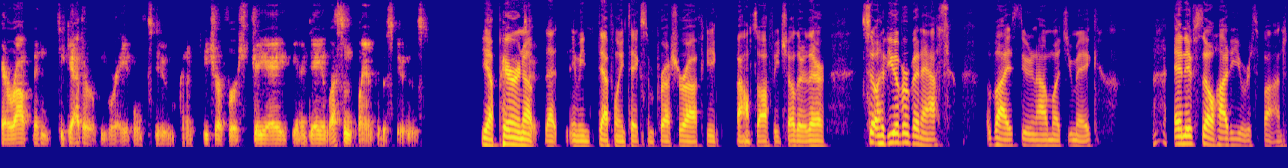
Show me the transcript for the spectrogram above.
pair up and together we were able to kind of teach our first JA in a day lesson plan for the students. Yeah, pairing up that, I mean, definitely takes some pressure off. You bounce off each other there. So have you ever been asked by a student how much you make? And if so, how do you respond?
